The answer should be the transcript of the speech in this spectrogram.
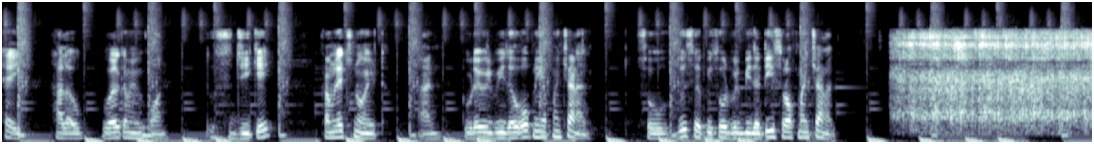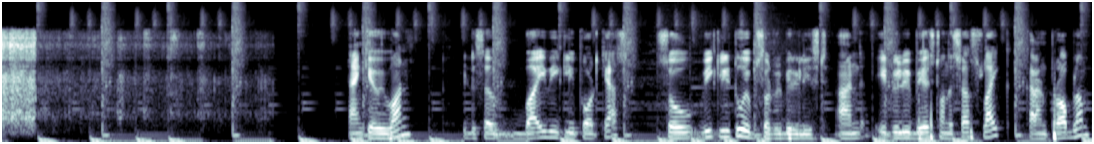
Hey, hello, welcome everyone. This is GK from Let's Know It, and today will be the opening of my channel. So, this episode will be the teaser of my channel. Thank you, everyone. It is a bi weekly podcast, so weekly two episodes will be released, and it will be based on the stuff like current problem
